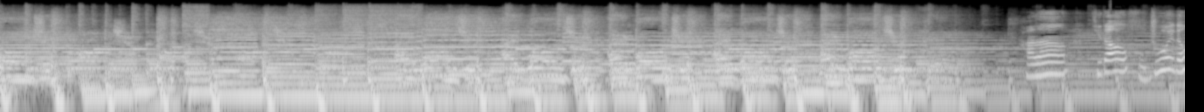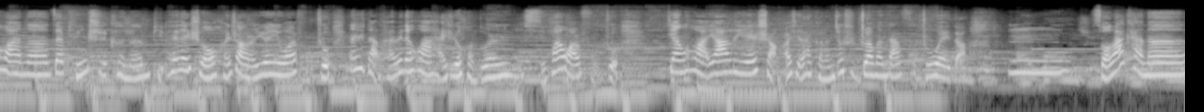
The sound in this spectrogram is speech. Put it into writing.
到辅助位的话呢，在平时可能匹配的时候很少人愿意玩辅助，但是打排位的话还是有很多人喜欢玩辅助，这样的话压力也少，而且他可能就是专门打辅助位的。嗯，索拉卡呢？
